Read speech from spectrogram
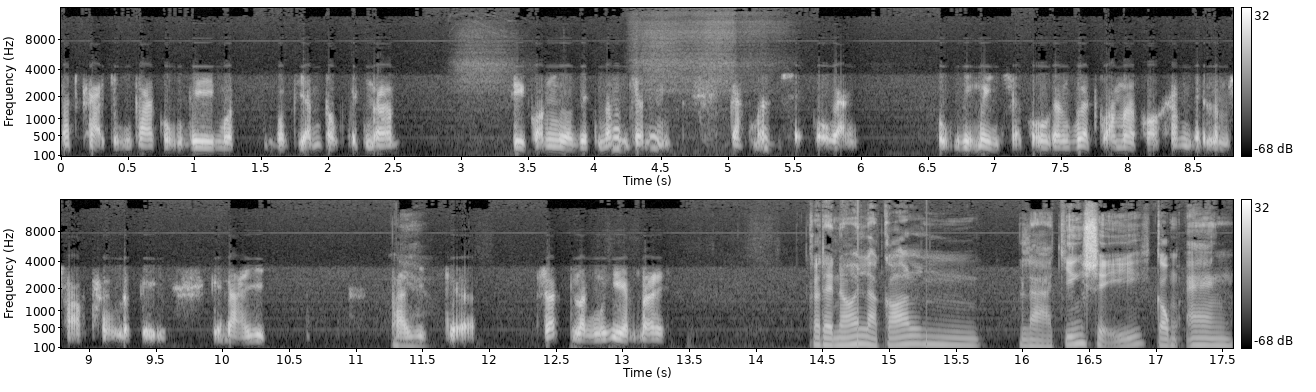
tất cả chúng ta cũng vì một một dân tộc Việt Nam. Thì con người Việt Nam cho nên các bạn sẽ cố gắng cũng như mình sẽ cố gắng vượt qua mà khó khăn để làm sao thắng được cái cái đại dịch. Đại dịch ờ, rất là nguy hiểm này có thể nói là có là chiến sĩ công an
